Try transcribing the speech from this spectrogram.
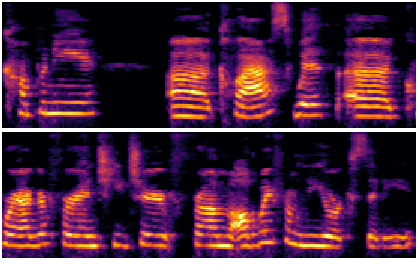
company uh, class with a choreographer and teacher from all the way from new york city.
